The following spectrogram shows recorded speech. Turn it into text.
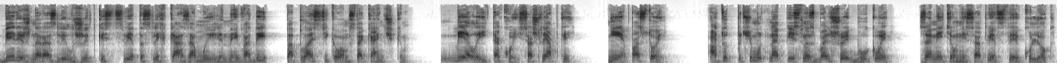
сходу признался Архипыч. Он устал от бесплодных разговоров и, достав из-за пазухи бутылку с красной этикеткой «Джонни Уокер», выдернул затычку из плотно скрученной бумаги бережно разлил жидкость цвета слегка замыленной воды по пластиковым стаканчикам. Белый такой, со шляпкой. Не, постой. А тут почему-то написано с большой буквы, заметил несоответствие кулек.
